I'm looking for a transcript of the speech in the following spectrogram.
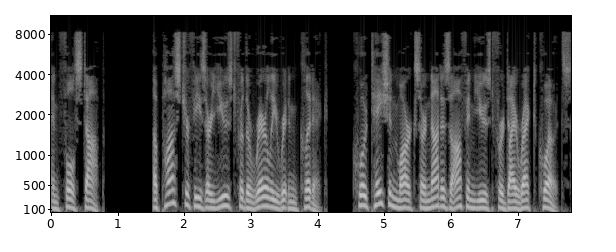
and full stop. Apostrophes are used for the rarely written clitic. Quotation marks are not as often used for direct quotes.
